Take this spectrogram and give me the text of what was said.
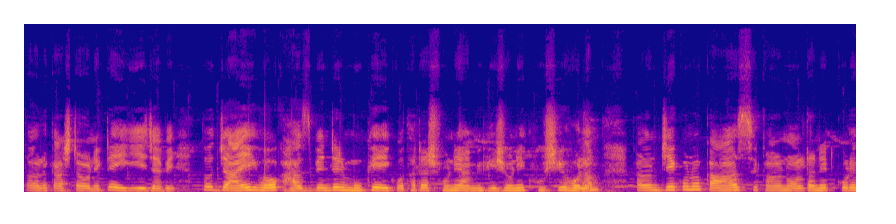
তাহলে কাজটা অনেকটা এগিয়ে যাবে। তো যাই হোক হাজব্যান্ডের মুখে এই কথাটা শুনে আমি ভীষণই খুশি হলাম। কারণ যে কোনো কাজ, কারণ অল্টারনেট করে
